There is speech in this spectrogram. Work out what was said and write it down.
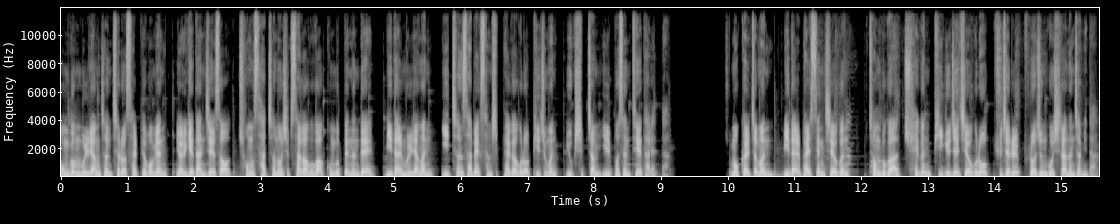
공급 물량 전체로 살펴보면 10개 단지에서 총 4,054가구가 공급됐는데 미달 물량은 2,438가구로 비중은 60.1%에 달했다. 주목할 점은 미달 발생 지역은 정부가 최근 비규제 지역으로 규제를 풀어준 곳이라는 점이다.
